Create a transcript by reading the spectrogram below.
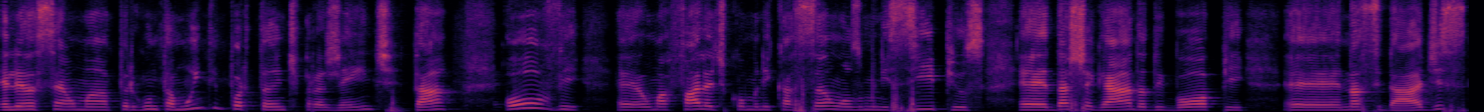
Essa é uma pergunta muito importante para a gente, tá? Houve é, uma falha de comunicação aos municípios é, da chegada do Ibope é, nas cidades,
